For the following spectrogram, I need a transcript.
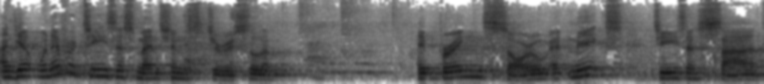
And yet, whenever Jesus mentions Jerusalem, it brings sorrow. It makes Jesus sad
